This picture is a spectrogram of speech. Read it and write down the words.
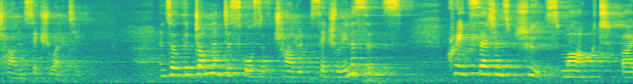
childhood sexuality? And so the dominant discourse of childhood sexual innocence creates certain truths marked by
